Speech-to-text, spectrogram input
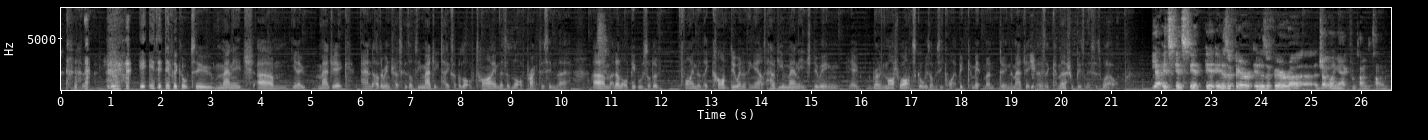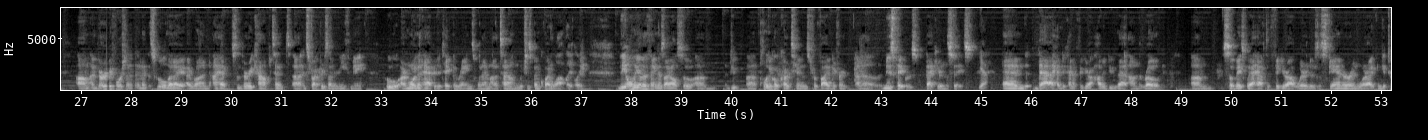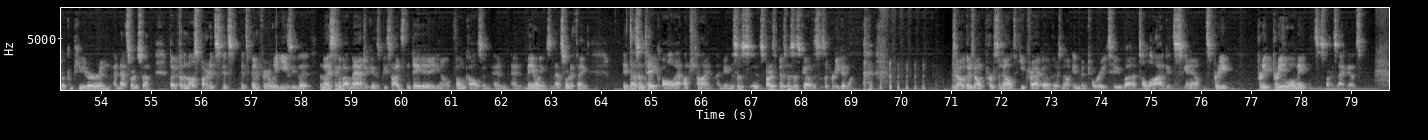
Is it difficult to manage, um, you know, magic and other interests because obviously magic takes up a lot of time. There's a lot of practice in there, um, and a lot of people sort of find that they can't do anything else. How do you manage doing, you know, running the martial arts school is obviously quite a big commitment. Doing the magic yeah. as a commercial business as well. Yeah, it's it's it, it, it is a fair it is a fair uh, juggling act from time to time. Um, I'm very fortunate in that the school that I, I run, I have some very competent uh, instructors underneath me who are more than happy to take the reins when I'm out of town, which has been quite a lot lately. The only other thing is I also um, do uh, political cartoons for five different uh, newspapers back here in the states. Yeah, and that I had to kind of figure out how to do that on the road. Um, so basically, I have to figure out where there's a scanner and where I can get to a computer and, and that sort of stuff. But for the most part, it's it's it's been fairly easy. The the nice thing about Magic is, besides the day to day, you know, phone calls and, and, and mailings and that sort of thing, it doesn't take all that much time. I mean, this is as far as businesses go, this is a pretty good one. there's no there's no personnel to keep track of. There's no inventory to uh, to log. It's you know it's pretty pretty pretty low maintenance as far as that goes.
